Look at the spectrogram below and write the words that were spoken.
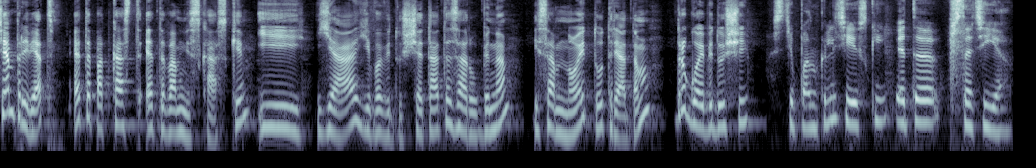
Всем привет! Это подкаст «Это вам не сказки». И я, его ведущая Тата Зарубина. И со мной тут рядом другой ведущий. Степан Калитеевский. Это, кстати, я.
